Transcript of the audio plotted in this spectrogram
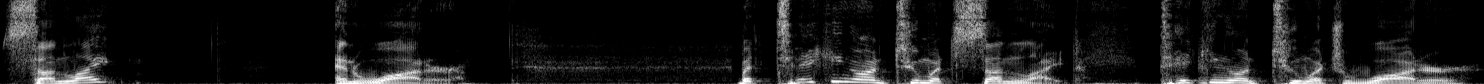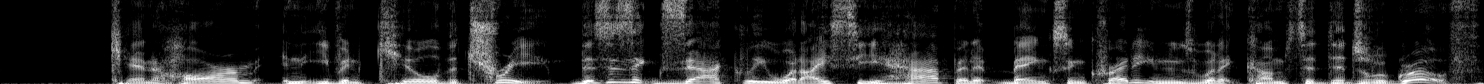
sunlight and water. But taking on too much sunlight, taking on too much water, can harm and even kill the tree. This is exactly what I see happen at banks and credit unions when it comes to digital growth.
